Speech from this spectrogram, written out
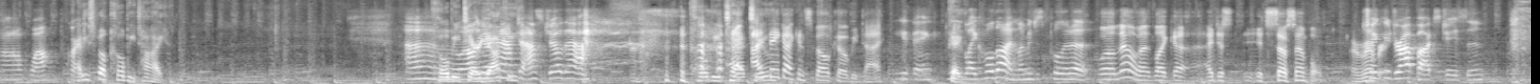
Oh well, of course. How do you spell Kobe Tai? Uh, Kobe well, You're gonna have to ask Joe that. Kobe Tattoo? I think I can spell Kobe Tai. you think? Okay. He's like, hold on, let me just pull it up. Well, no, uh, like uh, I just it's so simple. I remember. Check your Dropbox, Jason.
